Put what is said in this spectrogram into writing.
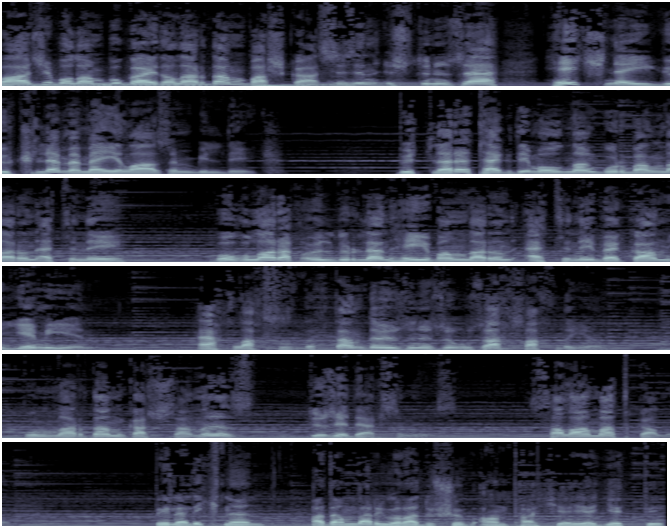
vacib olan bu qaydalardan başqa sizin üstünüzə heç nəyi yükləməməyi lazım bildik. Bütlərə təqdim olunan qurbanların ətini, boğularaq öldürülən heyvanların ətini və qan yeməyin. Əxlaqsızlıqdan da özünüzü uzaq saxlayın. Bunlardan qaçsanız, düz edərsiniz. Salamat qalın. Beləliklə, adamlar yola düşüb Antakiyaya getdi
